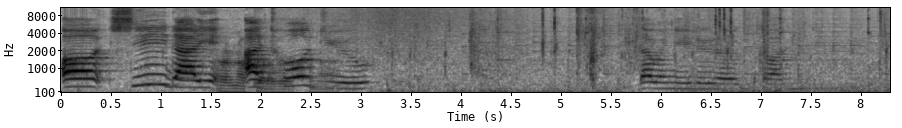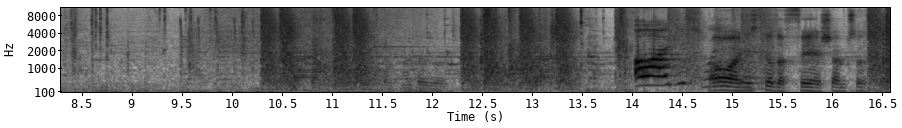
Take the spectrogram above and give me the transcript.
Uh, see, Daddy, I don't know if I or told you that we needed a gun. How does it? Oh, I just Oh, I just killed a fish. I'm so sorry.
